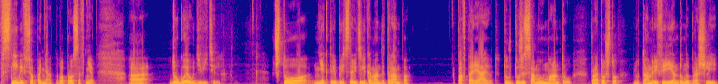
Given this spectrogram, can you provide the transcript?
С ними все понятно, вопросов нет. А, Другое удивительно, что некоторые представители команды Трампа повторяют ту, ту же самую мантру про то, что ну там референдумы прошли,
